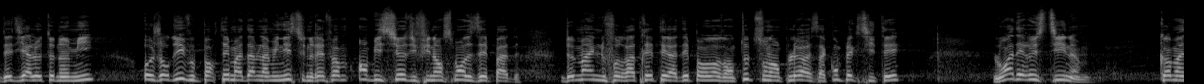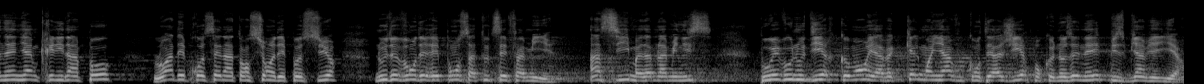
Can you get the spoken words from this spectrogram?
dédiée à l'autonomie. Aujourd'hui, vous portez, Madame la Ministre, une réforme ambitieuse du financement des EHPAD. Demain, il nous faudra traiter la dépendance dans toute son ampleur et sa complexité. Loin des rustines, comme un énième crédit d'impôt, loin des procès d'intention et des postures, nous devons des réponses à toutes ces familles. Ainsi, Madame la Ministre, pouvez-vous nous dire comment et avec quels moyens vous comptez agir pour que nos aînés puissent bien vieillir?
